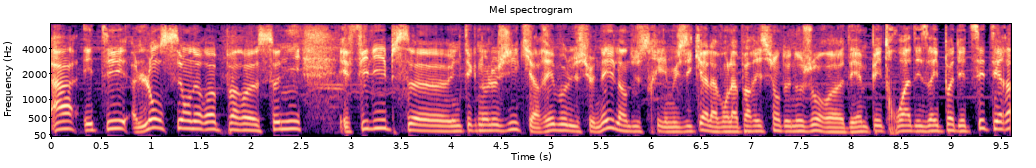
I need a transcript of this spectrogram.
a été lancé en Europe par euh, Sony et Philips euh, une technologie qui a révolutionné l'industrie musicale avant l'apparition de nos jours euh, des MP3, des iPods, etc.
